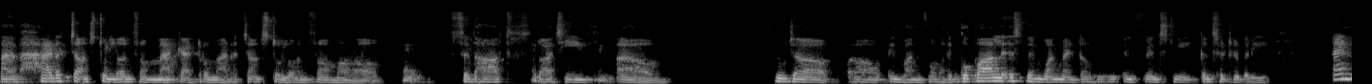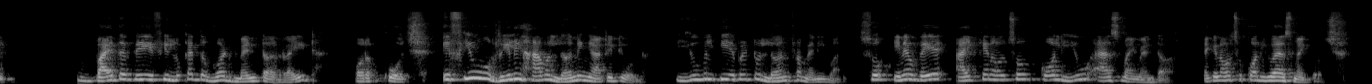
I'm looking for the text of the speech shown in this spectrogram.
I've had a chance to learn from Mac Attram, I had a chance to learn from uh, Siddharth, Rajiv, uh, Pooja uh, in one form. Gopal has been one mentor who influenced me considerably. And by the way, if you look at the word mentor, right, or a coach, if you really have a learning attitude, you will be able to learn from anyone. So, in a way, I can also call you as my mentor. I can also call you as my coach.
